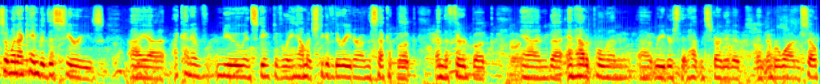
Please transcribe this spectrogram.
So when I came to this series, I, uh, I kind of knew instinctively how much to give the reader on the second book and the third book, right. and uh, and how to pull in uh, readers that hadn't started at, at, number one. So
